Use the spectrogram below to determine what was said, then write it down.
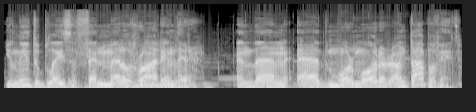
You'll need to place a thin metal rod in there, and then add more mortar on top of it.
